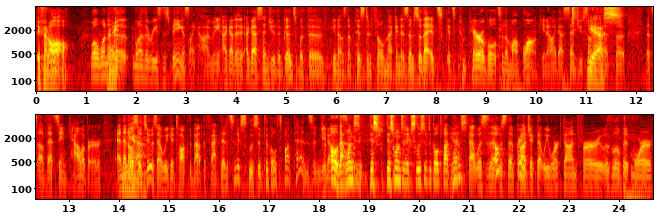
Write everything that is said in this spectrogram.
if at all. Well, one Right. of the one of the reasons being is like, I mean, I gotta I gotta send you the goods with the you know the piston fill mechanism so that it's it's comparable to the Mont Blanc. You know, I gotta send you something Yes. that's uh, that's of that same caliber. And then also too is that we could talk about the fact that it's an exclusive to Goldspot pens, and you know. Oh, that a- one's this this one's an exclusive to Goldspot yeah, pens. that was that Oh, was the great. project that we worked on for it was a little bit more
